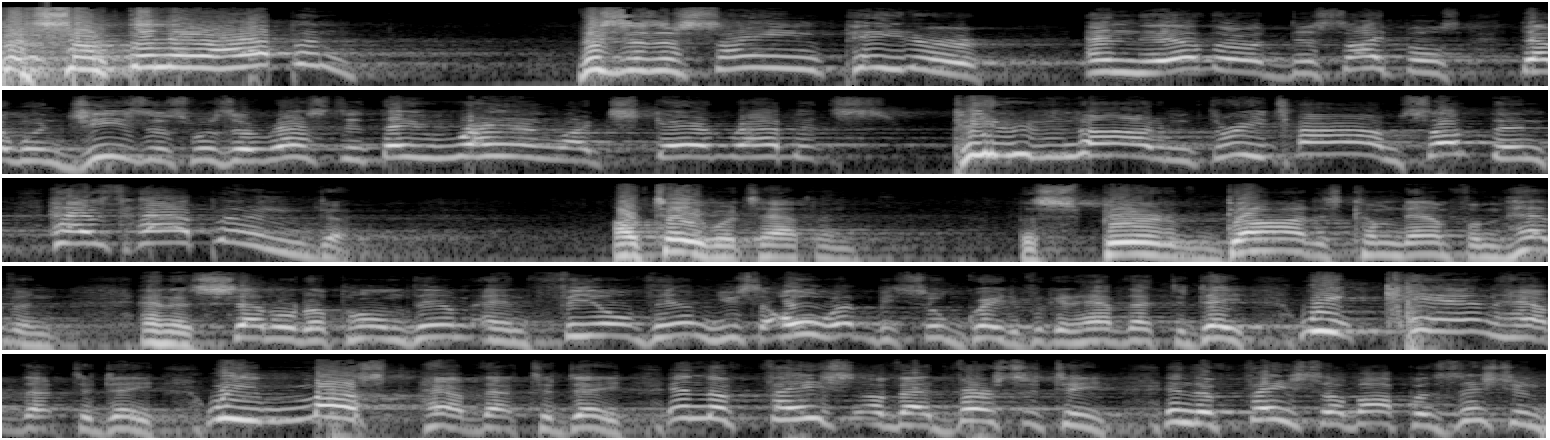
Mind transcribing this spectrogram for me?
But something had happened. This is the same Peter and the other disciples that when Jesus was arrested, they ran like scared rabbits. Peter denied him three times. Something has happened. I'll tell you what's happened. The Spirit of God has come down from heaven and has settled upon them and filled them. You say, oh, that'd be so great if we could have that today. We can have that today. We must have that today. In the face of adversity, in the face of opposition,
